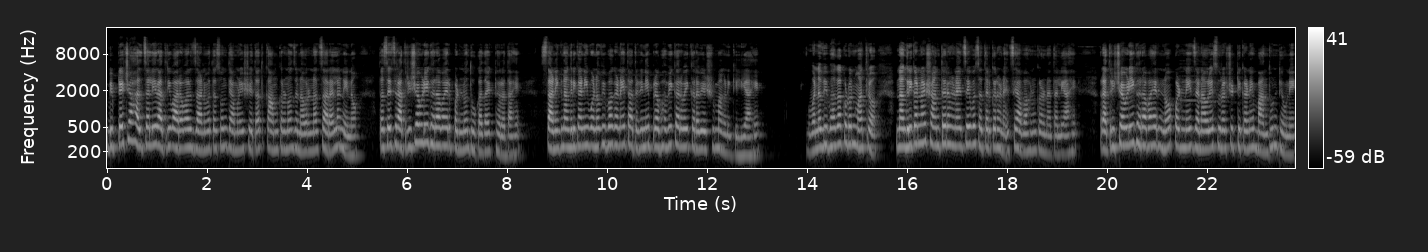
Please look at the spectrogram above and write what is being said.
बिबट्याच्या हालचाली रात्री वारंवार जाणवत असून त्यामुळे शेतात काम करणं जनावरांना चारायला नेणं तसेच रात्रीच्या वेळी घराबाहेर पडणं धोकादायक ठरत आहे. स्थानिक नागरिकांनी वनविभागाने तातडीने प्रभावी कारवाई करावी अशी मागणी केली आहे. वनविभागाकडून मात्र नागरिकांना शांत राहण्याचे व सतर्क राहण्याचे आवाहन करण्यात आले आहे. रात्रीच्या वेळी घराबाहेर न पडणे जनावरे सुरक्षित ठिकाणी बांधून ठेवणे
